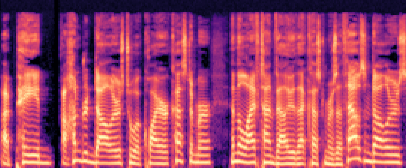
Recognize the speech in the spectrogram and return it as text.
I paid $100 to acquire a customer, and the lifetime value of that customer is $1,000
